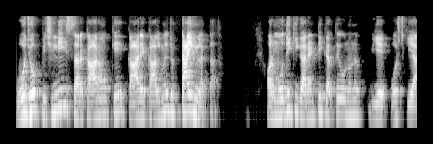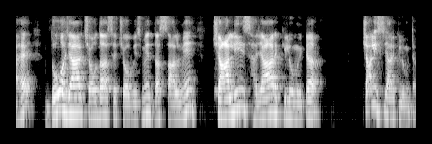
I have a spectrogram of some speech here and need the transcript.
वो जो पिछली सरकारों के कार्यकाल में जो टाइम लगता था और मोदी की गारंटी करते हुए उन्होंने ये पोस्ट किया है 2014 से 24 में 10 साल में चालीस हज़ार किलोमीटर, चालीस हज़ार किलोमीटर।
